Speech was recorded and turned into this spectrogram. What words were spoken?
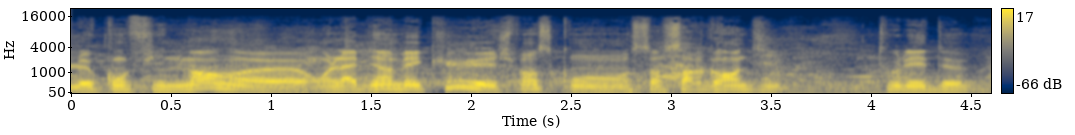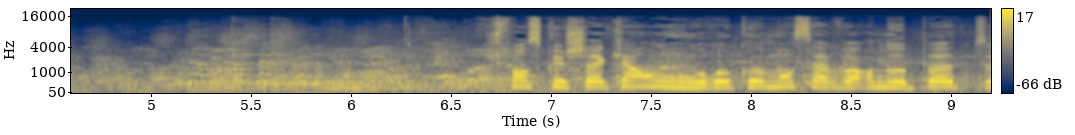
le confinement, euh, on l'a bien vécu et je pense qu'on s'en sort grandi tous les deux. Je pense que chacun, on recommence à voir nos potes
